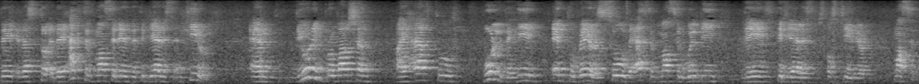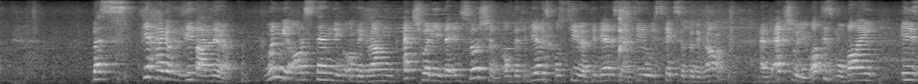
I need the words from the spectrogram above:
the, the, stro- the active muscle is the tibialis anterior and during propulsion I have to pull the heel into varus so the active muscle will be the tibialis posterior muscle بس في حاجة بتغيب عننا when we are standing on the ground actually the insertion of the tibialis posterior and tibialis anterior is fixed to the ground and actually what is mobile is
